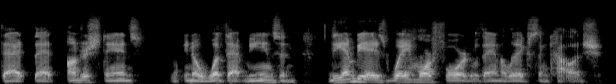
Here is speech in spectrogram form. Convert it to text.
that that understands you know what that means and the NBA is way more forward with analytics than college.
